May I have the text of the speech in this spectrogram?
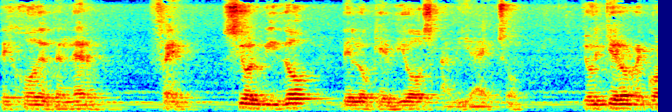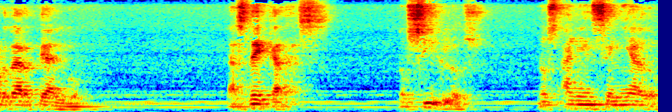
dejó de tener fe, se olvidó de lo que Dios había hecho. Y hoy quiero recordarte algo. Las décadas, los siglos nos han enseñado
